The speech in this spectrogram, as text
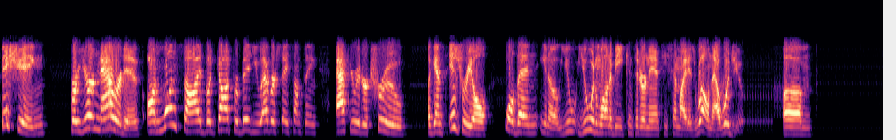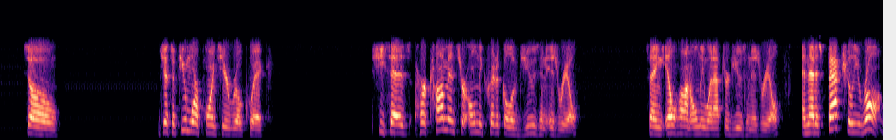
fishing for your narrative on one side, but God forbid you ever say something accurate or true against Israel. Well, then, you know, you, you wouldn't want to be considered an anti Semite as well now, would you? Um, so, just a few more points here, real quick. She says her comments are only critical of Jews in Israel, saying Ilhan only went after Jews in Israel, and that is factually wrong.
